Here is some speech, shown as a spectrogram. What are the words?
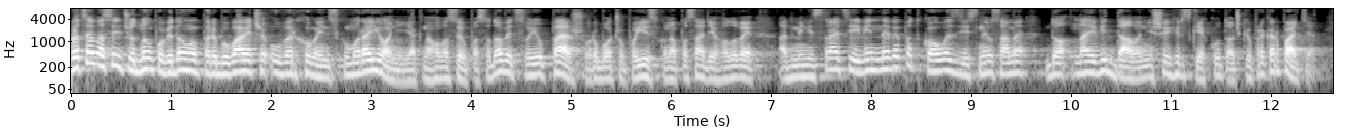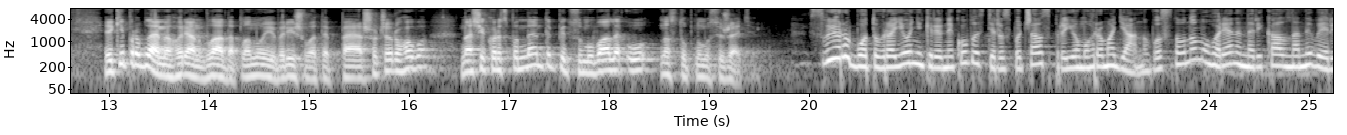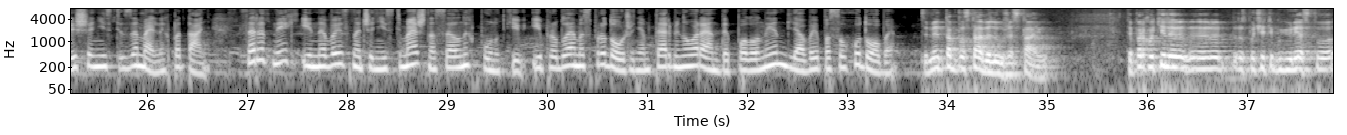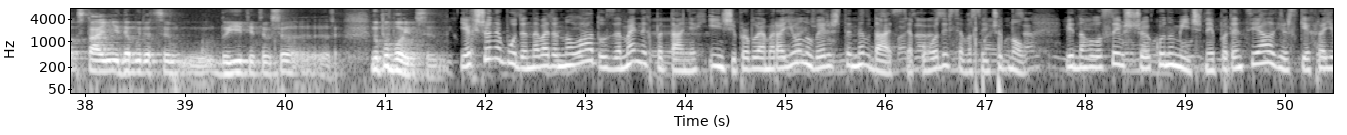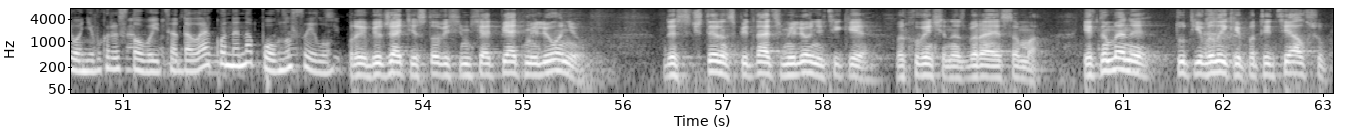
Про це Василь Чуднов повідомив, перебуваючи у Верховинському районі. Як наголосив посадовець, свою першу робочу поїздку на посаді голови адміністрації він не випадково здійснив саме до найвіддаленіших гірських куточків Прикарпаття. Які проблеми горян влада планує вирішувати першочергово, наші кореспонденти підсумували у наступному сюжеті. Свою роботу в районі керівник області розпочав з прийому громадян. В основному горяни нарікали на невирішеність земельних питань. Серед них і невизначеність меж населених пунктів, і проблеми з продовженням терміну оренди полонин для випасу худоби. Це Ми там поставили вже стаю. Тепер хотіли е, розпочати будівництво стайні, де буде це доїти, це все. е. Ну, побоюся. Якщо не буде наведено лад у земельних питаннях, інші проблеми району вирішити не вдасться, погодився Василь Чуднов. Він наголосив, що економічний потенціал гірських районів використовується далеко не на повну силу. При бюджеті 185 мільйонів, десь 14-15 мільйонів тільки Верховинщина збирає сама. Як на мене, тут є великий потенціал, щоб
